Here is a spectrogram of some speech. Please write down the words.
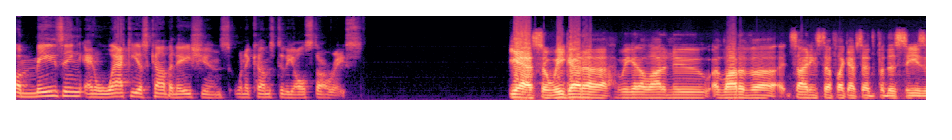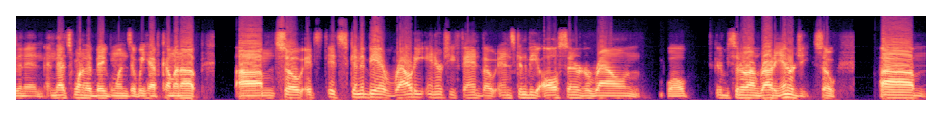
amazing and wackiest combinations when it comes to the all star race. Yeah, so we got a we got a lot of new, a lot of uh, exciting stuff, like I've said for this season, and and that's one of the big ones that we have coming up. Um, so it's it's going to be a Rowdy Energy fan vote, and it's going to be all centered around well, it's going to be centered around Rowdy Energy. So, um,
